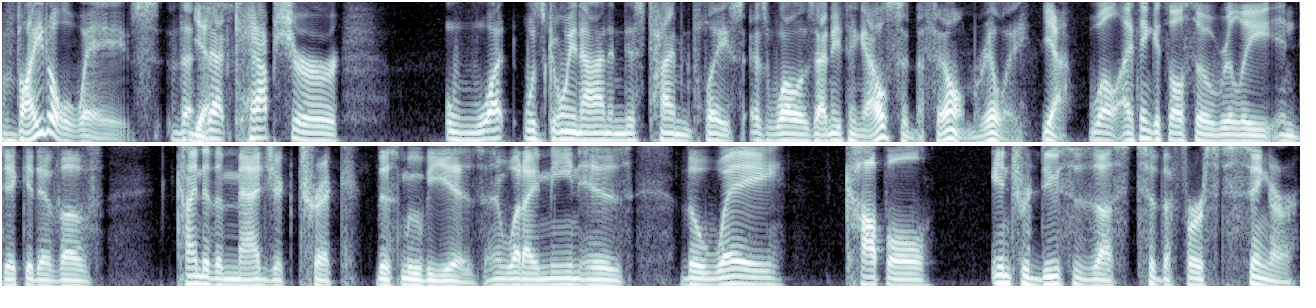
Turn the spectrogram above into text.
vital ways that, Yes. that capture what was going on in this time and place as well as anything else in the film, really. Yeah. Well, I think it's also really indicative of kind of the magic trick this movie is. And what I mean is the way Kopple introduces us to the first singer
